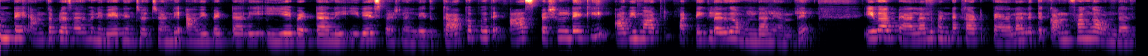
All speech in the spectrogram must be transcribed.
ఉంటే అంత ప్రసాదం నివేదించవచ్చండి అవి పెట్టాలి ఇవే పెట్టాలి ఇదే స్పెషల్ లేదు. కాకపోతే ఆ స్పెషల్ డేకి అవి మాత్రం పర్టికులర్గా ఉండాలి అంతే. ఇవాళ పేలాలు పండగ కాబట్టి పేలాలు అయితే కన్ఫామ్గా ఉండాలి.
